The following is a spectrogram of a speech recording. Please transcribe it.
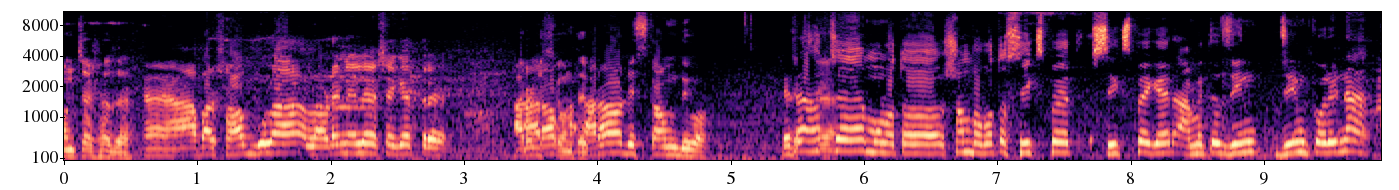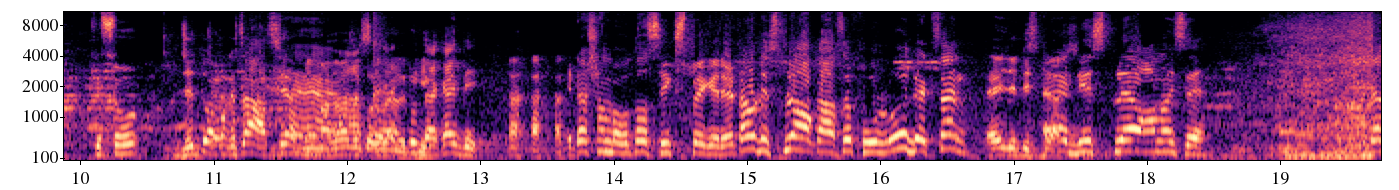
পঞ্চাশ হাজার। হ্যাঁ আবার সবগুলা লড়ে নিলে সেক্ষেত্রে আরও ডিসকাউন্ট দিব। এটা হচ্ছে মূলত সম্ভবত সিক্স প্যাক সিক্স প্যাকের আমি তো জিম জিম করি না কিছু যেহেতু আমার কাছে আছে আপনি হ্যাঁ, মাঝে মাঝে করবেন একটু দেখাই দিই। এটা সম্ভবত সিক্স প্যাকের এটাও ডিসপ্লে অকা আছে ফুল ওই দেখছেন? এই যে ডিসপ্লে ডিসপ্লে অন হয়েছে এটা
